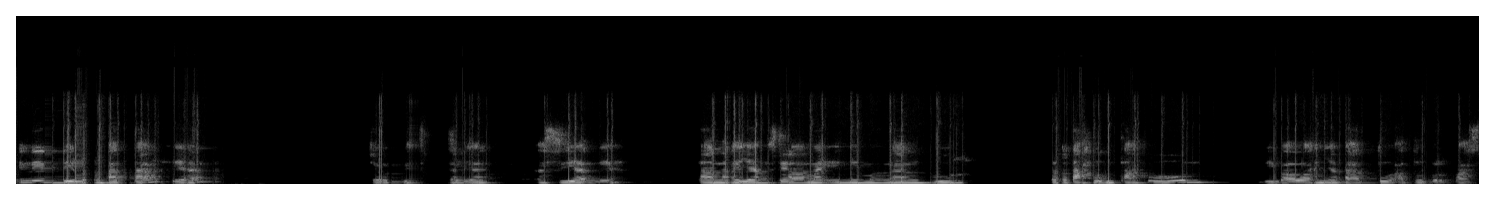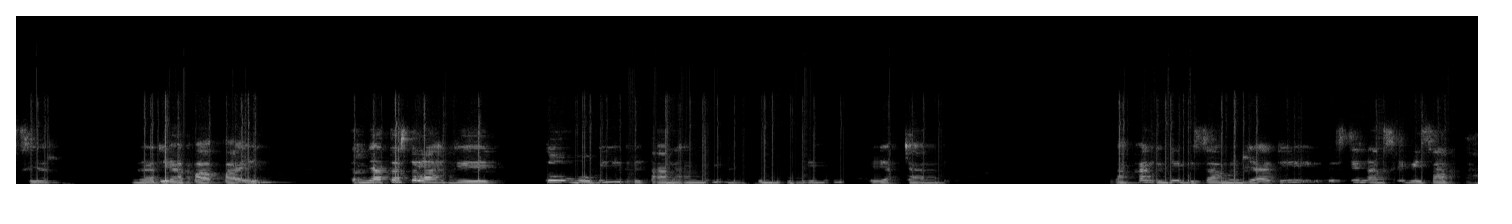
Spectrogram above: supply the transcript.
Ini di Lembata ya. Coba bisa lihat kasihan ya. Tanah yang selama ini menganggur bertahun-tahun di bawahnya batu atau berpasir nggak diapa-apain. Ternyata setelah ditumbuhi, ditanami, ditumbuhi, ya cantik. Bahkan ini bisa menjadi destinasi wisata.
